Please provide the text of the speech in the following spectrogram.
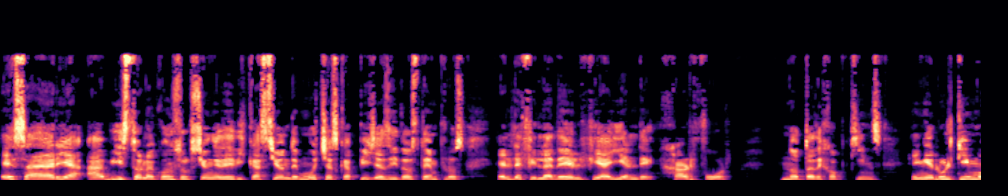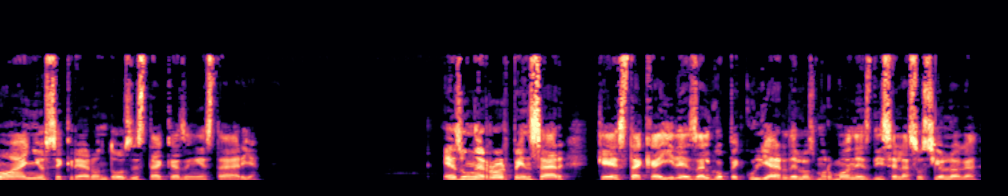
esa área ha visto la construcción y dedicación de muchas capillas y dos templos, el de Filadelfia y el de Hartford. Nota de Hopkins. En el último año se crearon dos estacas en esta área. Es un error pensar que esta caída es algo peculiar de los mormones, dice la socióloga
